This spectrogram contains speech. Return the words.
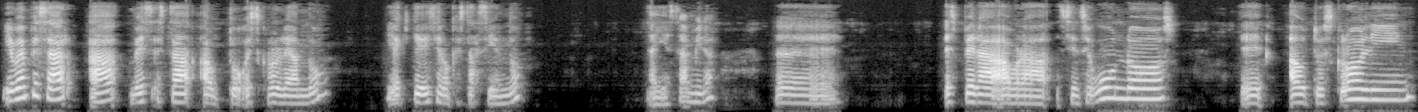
Y va a empezar a, ves, está auto scrolleando. Y aquí te dice lo que está haciendo. Ahí está, mira. Eh, espera ahora 100 segundos. Eh, auto scrolling.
